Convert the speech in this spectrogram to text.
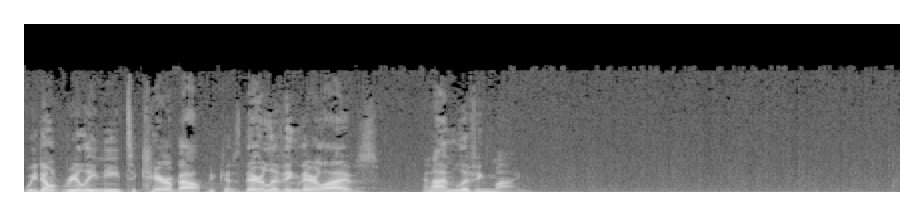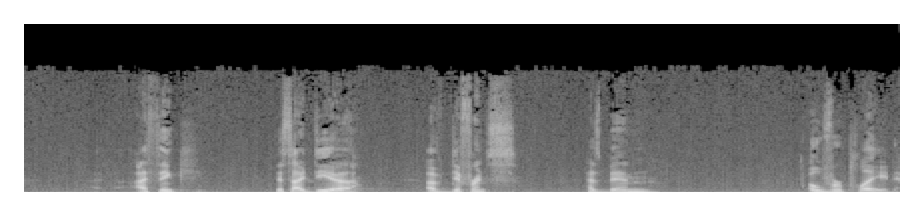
we don't really need to care about because they're living their lives and I'm living mine. I think this idea of difference has been overplayed.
